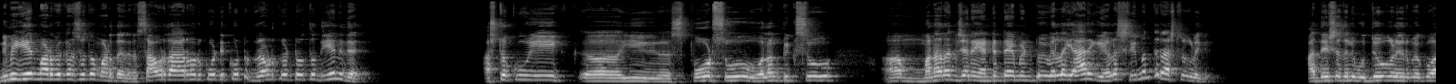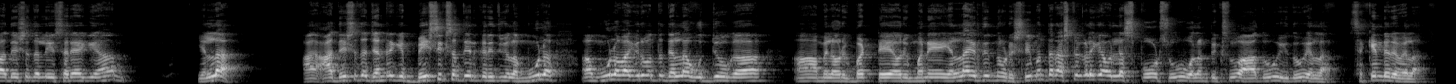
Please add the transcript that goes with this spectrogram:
ನಿಮಗೇನು ಮಾಡ್ಬೇಕು ಅನ್ಸುತ್ತೋ ಮಾಡ್ತಾ ಇದ್ದಾರೆ ಸಾವಿರದ ಆರುನೂರು ಕೋಟಿ ಕೊಟ್ಟು ಗ್ರೌಂಡ್ ಕಟ್ಟುವಂಥದ್ದು ಏನಿದೆ? ಅಷ್ಟಕ್ಕೂ ಈ ಈ ಸ್ಪೋರ್ಟ್ಸು ಒಲಿಂಪಿಕ್ಸು ಮನರಂಜನೆ ಎಂಟರ್ಟೈನ್ಮೆಂಟು ಇವೆಲ್ಲ ಯಾರಿಗೆ? ಎಲ್ಲ ಶ್ರೀಮಂತ ರಾಷ್ಟ್ರಗಳಿಗೆ. ಆ ದೇಶದಲ್ಲಿ ಉದ್ಯೋಗಗಳಿರಬೇಕು ಆ ದೇಶದಲ್ಲಿ ಸರಿಯಾಗಿ ಎಲ್ಲ, ಆ- ದೇಶದ ಜನರಿಗೆ ಬೇಸಿಕ್ಸ್ ಅಂತ ಏನು ಕರಿತೀವಲ್ಲ, ಮೂಲ ಮೂಲವಾಗಿರುವಂಥದ್ದೆಲ್ಲ ಉದ್ಯೋಗ ಆಮೇಲೆ ಅವ್ರಿಗೆ ಬಟ್ಟೆ, ಅವ್ರಿಗೆ ಮನೆ, ಎಲ್ಲ ಇರ್ತಿತ್ತು ನೋಡಿ. ಶ್ರೀಮಂತ ರಾಷ್ಟ್ರಗಳಿಗೆ ಅವೆಲ್ಲ ಸ್ಪೋರ್ಟ್ಸು ಒಲಿಂಪಿಕ್ಸು ಅದು, ಇದು, ಎಲ್ಲ ಸೆಕೆಂಡರಿ ಅವೆಲ್ಲ.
